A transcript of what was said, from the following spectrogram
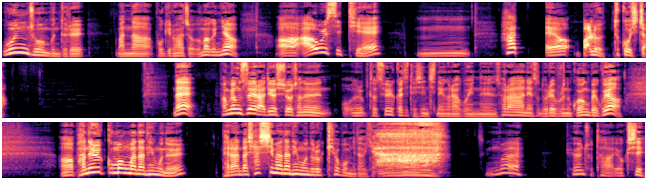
운 좋은 분들을 만나 보기로 하죠. 음악은요, 어, Owl City의, 음, 핫 에어 발룬 듣고 오시죠. 네. 박명수의 라디오쇼 저는 오늘부터 수요일까지 대신 진행을 하고 있는 설안에서 노래 부르는 고영배고요. 어, 바늘구멍만한 행운을 베란다 샤시만한 행운으로 키워봅니다. 야 정말 표현 좋다. 역시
